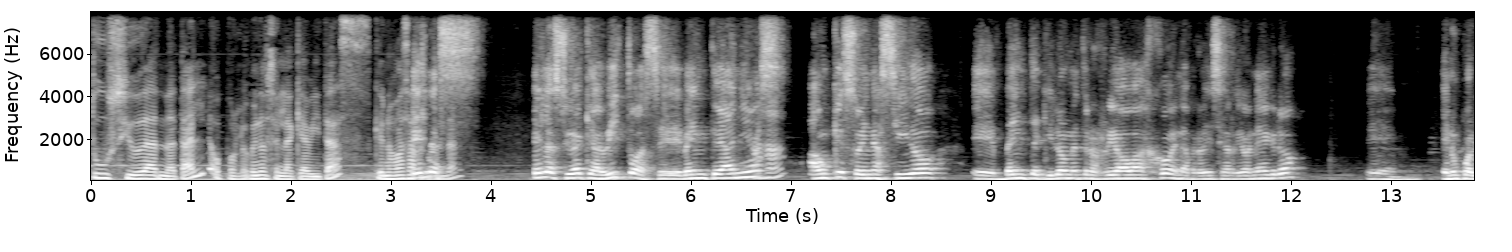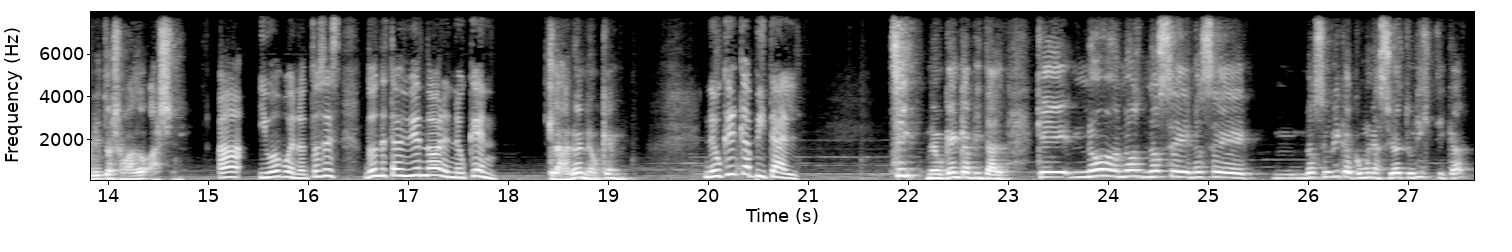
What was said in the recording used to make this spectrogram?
tu ciudad natal, o por lo menos en la que habitas, que nos vas a Es la, es la ciudad que habito hace 20 años, Ajá. aunque soy nacido eh, 20 kilómetros río abajo en la provincia de Río Negro, eh, en un pueblito llamado Allen. Ah, y vos, bueno, entonces, ¿dónde estás viviendo ahora? En Neuquén. Claro, en Neuquén. Neuquén Capital. Sí, Neuquén capital, que no, no, no, se, no, se, no se ubica como una ciudad turística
